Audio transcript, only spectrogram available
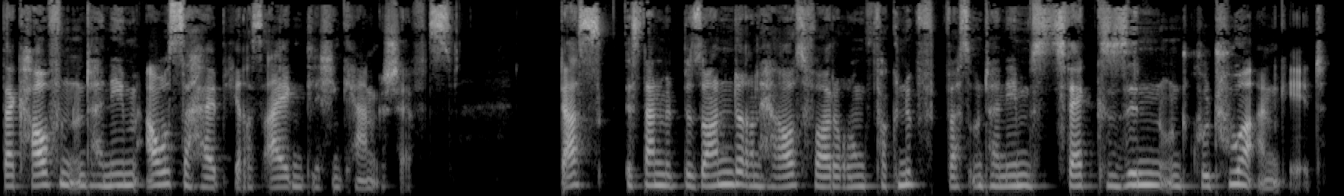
da kaufen Unternehmen außerhalb ihres eigentlichen Kerngeschäfts. Das ist dann mit besonderen Herausforderungen verknüpft, was Unternehmenszweck, Sinn und Kultur angeht.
